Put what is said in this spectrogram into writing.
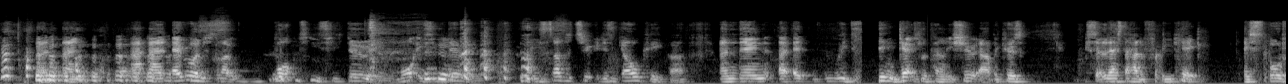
and, and, and everyone just like, what is he doing? What is he doing? He substituted his goalkeeper, and then uh, it, we didn't get to the penalty shootout because Leicester had a free kick. They scored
